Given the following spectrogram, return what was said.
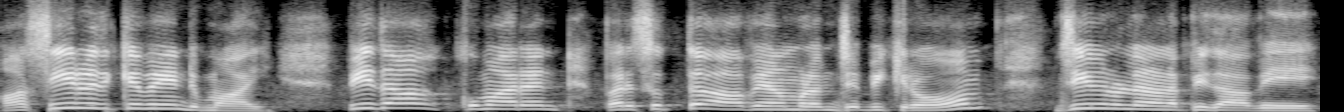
ஆசீர்வதிக்க வேண்டுமாய். பிதா குமாரன் பரிசுத்த ஆவியான மூலம் ஜெபிக்கிறோம். ஜீவனுள்ள நல பிதாவே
